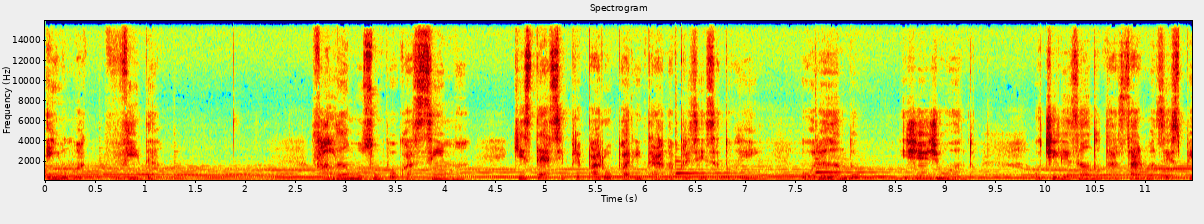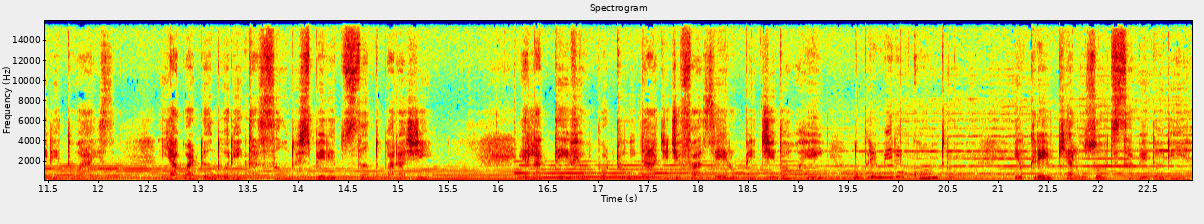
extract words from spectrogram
em uma vida. Falamos um pouco acima que Esté se preparou para entrar na presença do rei, orando e jejuando utilizando das armas espirituais e aguardando orientação do Espírito Santo para agir. Ela teve a oportunidade de fazer o pedido ao rei no primeiro encontro. Eu creio que ela usou de sabedoria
